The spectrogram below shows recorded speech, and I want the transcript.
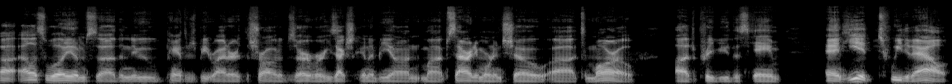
uh, Ellis Williams, uh, the new Panthers beat writer at the Charlotte Observer, he's actually going to be on my Saturday morning show uh, tomorrow uh, to preview this game, and he had tweeted out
